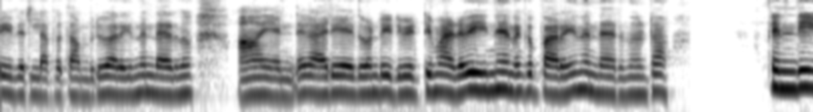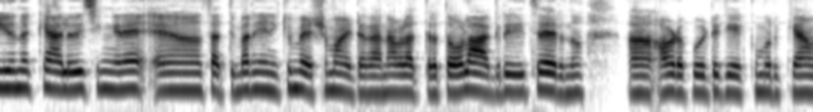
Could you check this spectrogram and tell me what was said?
പെയ്തിട്ടില്ല. അപ്പോൾ തമ്പുരു പറയുന്നുണ്ടായിരുന്നു ആ എന്റെ കാര്യം ആയതുകൊണ്ട് ഇടിവെട്ടി മഴ പെയ്യുന്നതെന്നൊക്കെ പറയുന്നുണ്ടായിരുന്നു കേട്ടോ അപ്പം എന്ത് ചെയ്യും എന്നൊക്കെ ആലോചിച്ച് ഇങ്ങനെ സത്യം പറഞ്ഞാൽ എനിക്കും വിഷമമായിട്ടോ കാരണം അവൾ അത്രത്തോളം ആഗ്രഹിച്ചായിരുന്നു അവിടെ പോയിട്ട് കേക്ക് മുറിക്കാം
